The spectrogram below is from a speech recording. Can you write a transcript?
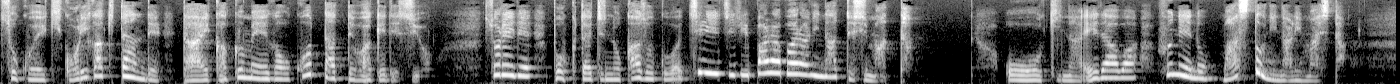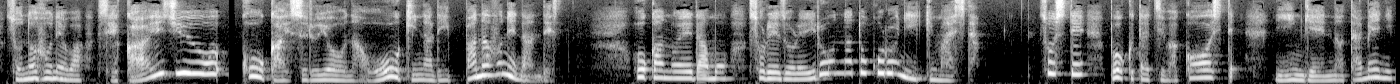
そこへ木こりが来たんで大革命が起こったってわけですよ。それで僕たちの家族はちりちりバラバラになってしまった。大きな枝は船のマストになりました。その船は世界中を航海するような大きな立派な船なんです。他の枝もそれぞれいろんなところに行きました。そして僕たちはこうして人間のために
